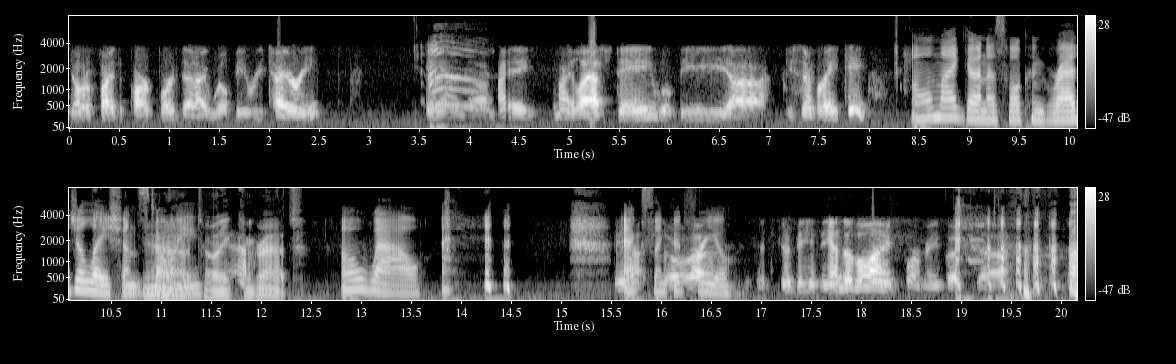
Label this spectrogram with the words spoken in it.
notified the park board that I will be retiring, and uh, my my last day will be uh, December 18th. Oh my goodness. Well, congratulations, Yeah, Tony. Tony, Yeah. congrats. Oh wow. Yeah, Excellent. so, Good for uh, you. It's going to be the end of the line for me, but uh,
